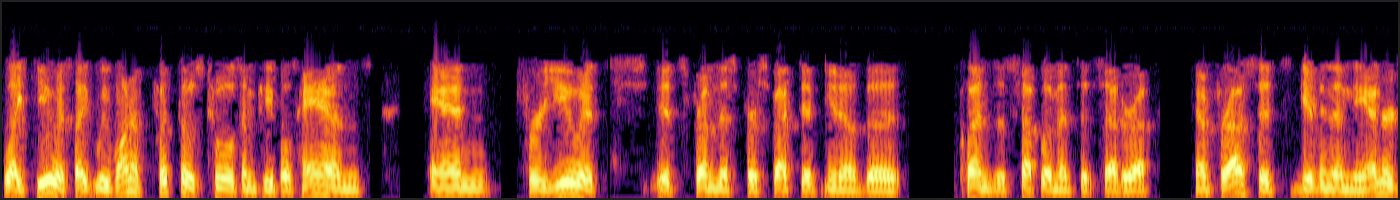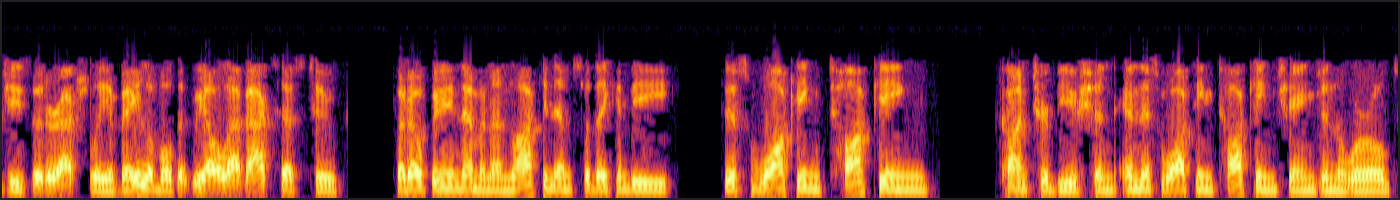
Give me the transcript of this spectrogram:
like you, it's like we want to put those tools in people's hands. And for you, it's it's from this perspective, you know, the cleanses, supplements, etc. And for us, it's giving them the energies that are actually available that we all have access to, but opening them and unlocking them so they can be this walking, talking contribution and this walking, talking change in the world.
